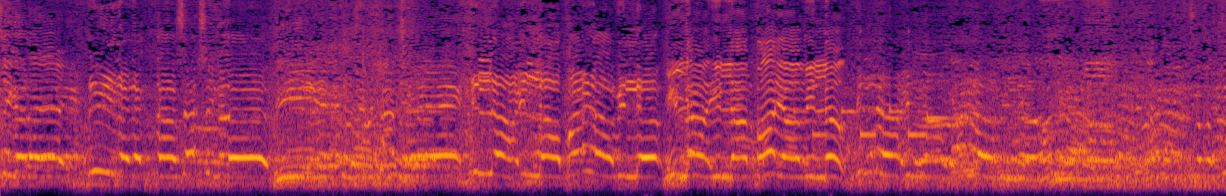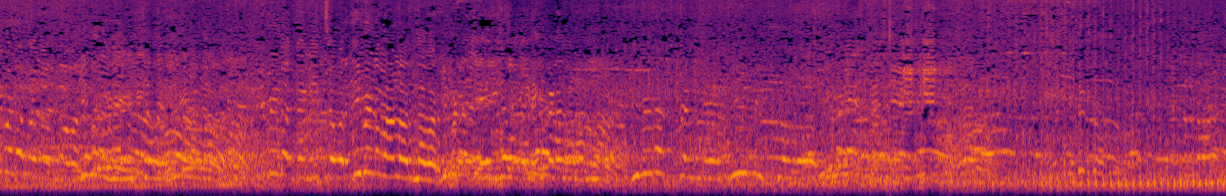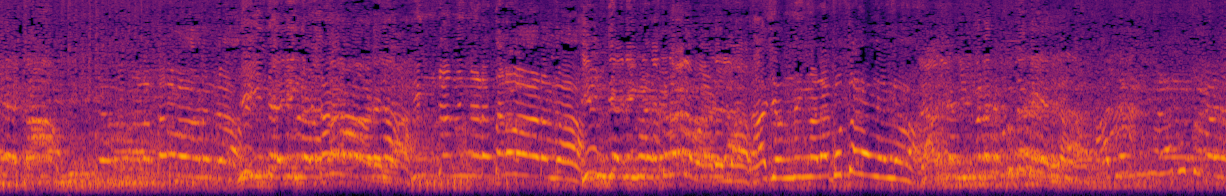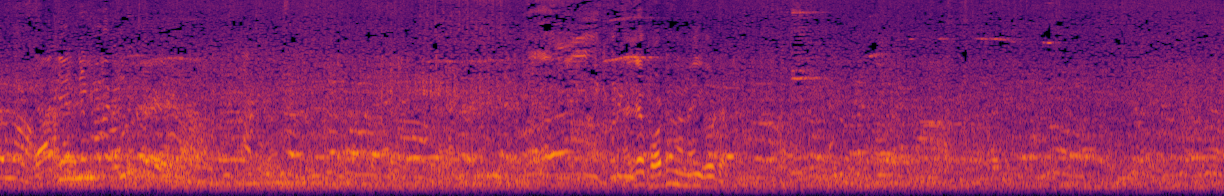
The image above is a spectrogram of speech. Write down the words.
സാക്ഷികളെ. ധീര രക്ത സാക്ഷികളെ. ധീര രക്ത സാക്ഷികളെ. ഇല്ല ഇല്ല പാഴാവില്ല. ഇല്ല ഇല്ല പായാവില്ല ഇവിടെ ജനിച്ചവർ ഇവിടെ വളർന്നവർ. ഇവിടെ വളർന്നവർ. ഇവിടെ തന്നെ ജീവിച്ചവർ. ഇവിടെ നിങ്ങളെ കുത്തകയല്ല. രാജ്യം നിങ്ങളെ കുത്തകയല്ല രാജ്യം നിങ്ങളെ കുത്തകയല്ല രാജ്യം നിങ്ങളെ കുത്തകയല്ല ഫോട്ടോ ആയിക്കോട്ടെ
